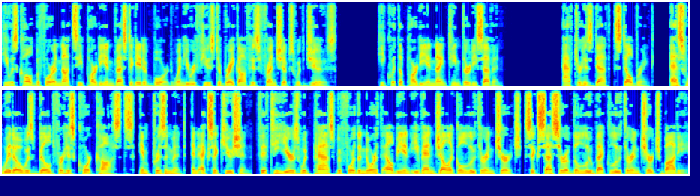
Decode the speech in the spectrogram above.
He was called before a Nazi Party investigative board when he refused to break off his friendships with Jews. He quit the party in 1937. After his death, Stellbrink widow was billed for his court costs, imprisonment, and execution. Fifty years would pass before the North Elbian Evangelical Lutheran Church, successor of the Lübeck Lutheran Church body,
